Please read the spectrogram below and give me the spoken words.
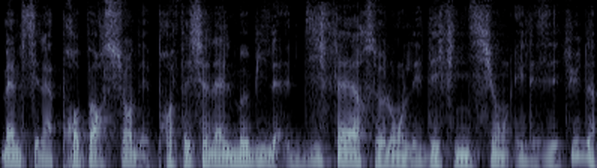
Même si la proportion des professionnels mobiles diffère selon les définitions et les études,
